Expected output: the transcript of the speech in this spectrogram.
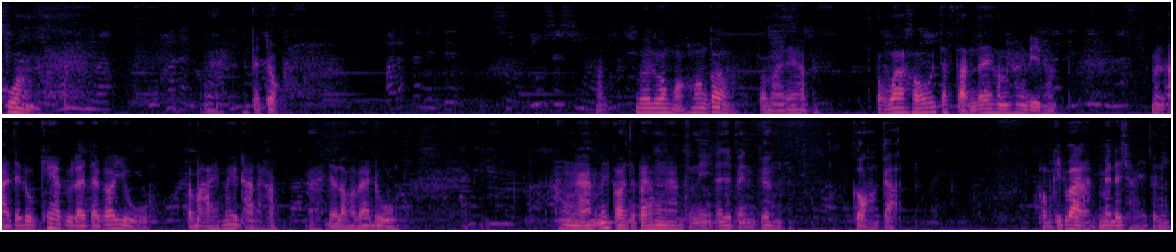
พ่วงกระจก โดยรวมของห้องก็ประมาณนี้ครับเพราะว่าเขาจัดสรรได้ค่อนข้างดีครับ มันอาจจะดูแคบอยู่เลยแต่ก็อยู่สบายไม่อึดอัดนะครับเดี๋ยวเรามาแวะดู ห้องน้ำไม่ก่อนจะไปห้องน้ำตัวนี้ น่าจะเป็นเครื่องกรองอากาศ ผมคิดว่านะไม่ได้ใช้ตัวนี้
